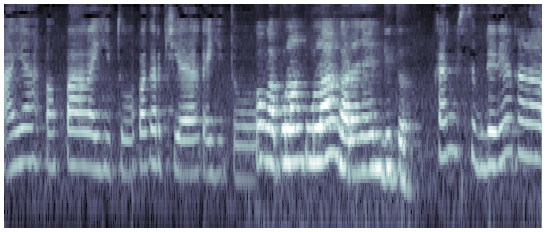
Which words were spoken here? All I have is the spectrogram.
ayah, papa kayak gitu, papa kerja kayak gitu. Kok nggak pulang-pulang nggak nanyain gitu? Kan sebenarnya kalau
